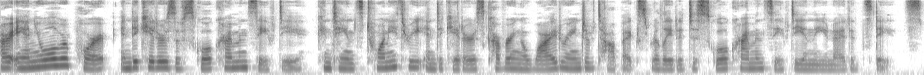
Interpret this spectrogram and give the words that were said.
Our annual report, Indicators of School Crime and Safety, contains 23 indicators covering a wide range of topics related to school crime and safety in the United States.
